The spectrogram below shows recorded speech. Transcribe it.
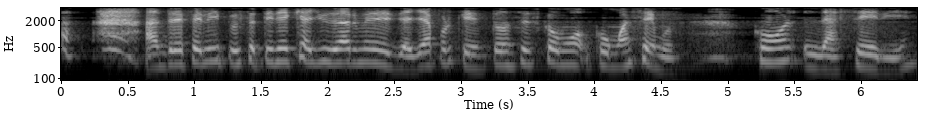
André Felipe, usted tiene que ayudarme desde allá porque entonces, ¿cómo, cómo hacemos? Con la serie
